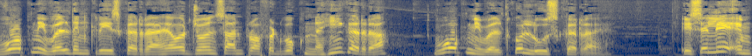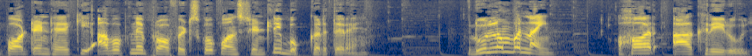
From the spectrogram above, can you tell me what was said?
वो अपनी वेल्थ इंक्रीज कर रहा है, और जो इंसान प्रॉफिट बुक नहीं कर रहा, वो अपनी वेल्थ को लूज कर रहा है। इसीलिए इंपॉर्टेंट है कि आप अपने प्रॉफिट्स को कॉन्स्टेंटली बुक करते रहें। रूल नंबर नाइन और आखिरी rule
